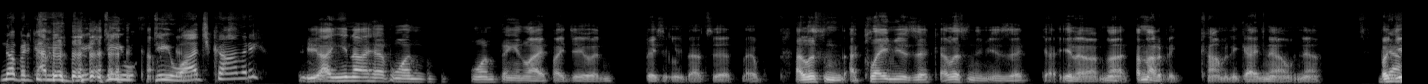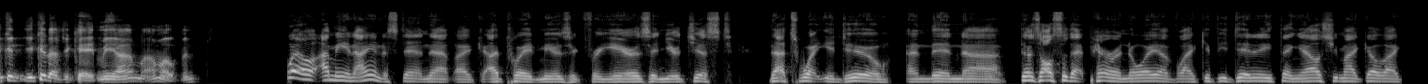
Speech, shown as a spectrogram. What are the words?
No, but I mean, do, do you do you watch comedy? Yeah, you know, I have one one thing in life I do, and basically that's it. I, I listen, I play music, I listen to music. Uh, you know, I'm not I'm not a big comedy guy. No, no. But yeah. you could you could educate me. I'm I'm open. Well, I mean, I understand that. Like I played music for years and you're just that's what you do. And then uh there's also that paranoia of like if you did anything else, you might go like,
